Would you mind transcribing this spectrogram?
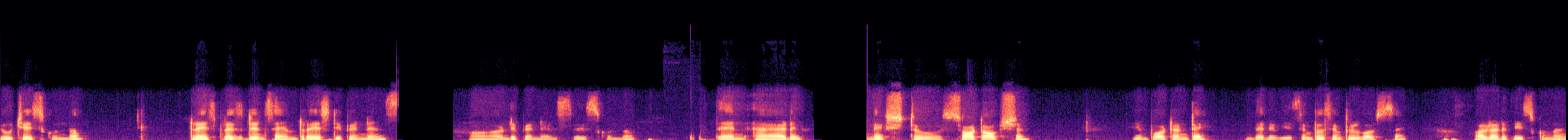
యూజ్ చేసుకుందాం. Trace precedents and trace dependents dependents తీసుకుందాం. Then add next sort option ఇంపార్టెంటే దెన్ ఇవి సింపుల్ సింపుల్గా వస్తాయి. ఆల్రెడీ తీసుకున్నాం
